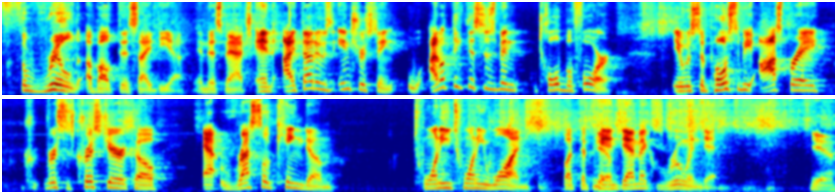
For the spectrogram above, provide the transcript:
thrilled about this idea in this match, and I thought it was interesting. I don't think this has been told before. It was supposed to be Ospreay versus Chris Jericho at Wrestle Kingdom 2021, but the yeah. pandemic ruined it. Yeah.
